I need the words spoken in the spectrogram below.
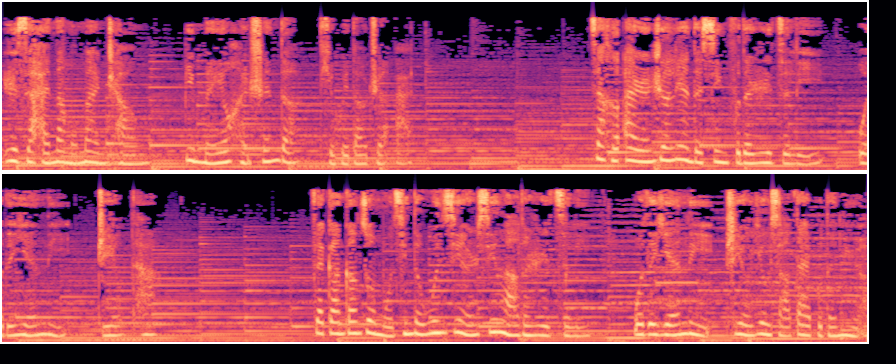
日子还那么漫长，并没有很深的体会到这爱。在和爱人热恋的幸福的日子里，我的眼里只有他；在刚刚做母亲的温馨而辛劳的日子里，我的眼里只有幼小待哺的女儿。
